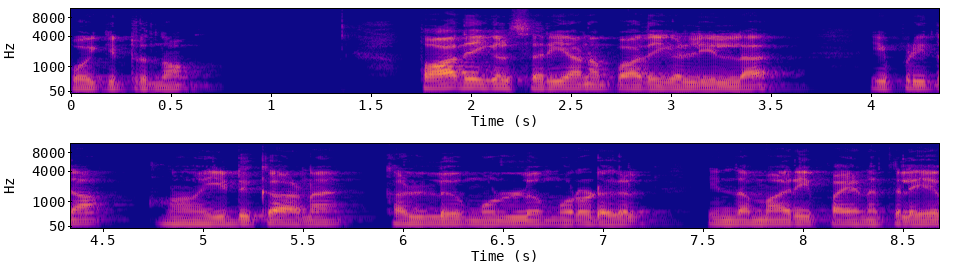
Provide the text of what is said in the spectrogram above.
போய்கிட்டு இருந்தோம். பாதைகள் சரியான பாதைகள் இல்லை. இப்படி தான் இடுக்கான கல் முள் முரடுகள் இந்த மாதிரி பயணத்திலேயே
